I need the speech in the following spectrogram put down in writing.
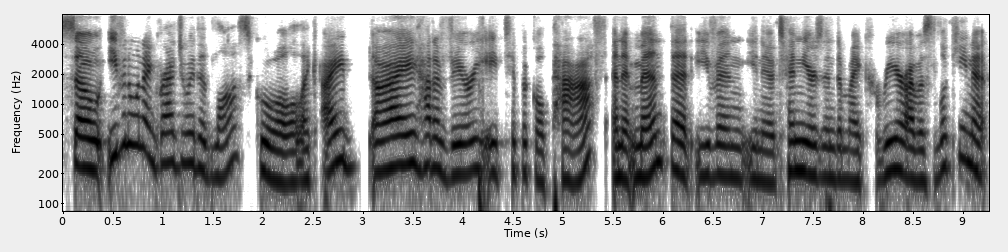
so even when i graduated law school like i i had a very atypical path and it meant that even you know 10 years into my career i was looking at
